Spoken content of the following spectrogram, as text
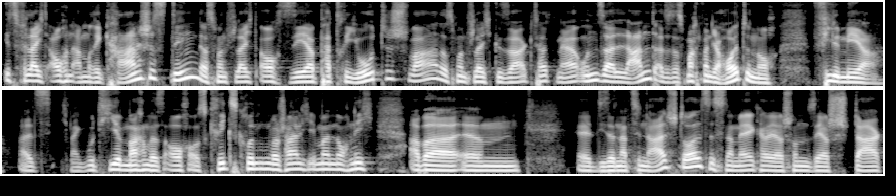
ist vielleicht auch ein amerikanisches Ding, dass man vielleicht auch sehr patriotisch war, dass man vielleicht gesagt hat, naja, unser Land, also das macht man ja heute noch viel mehr als, ich meine, gut, hier machen wir es auch aus Kriegsgründen wahrscheinlich immer noch nicht, aber ähm, äh, dieser Nationalstolz ist in Amerika ja schon sehr stark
